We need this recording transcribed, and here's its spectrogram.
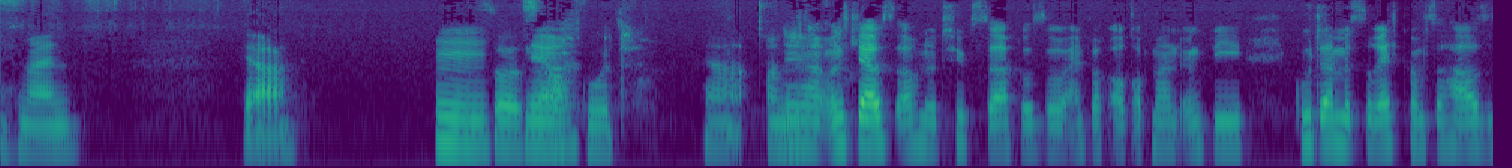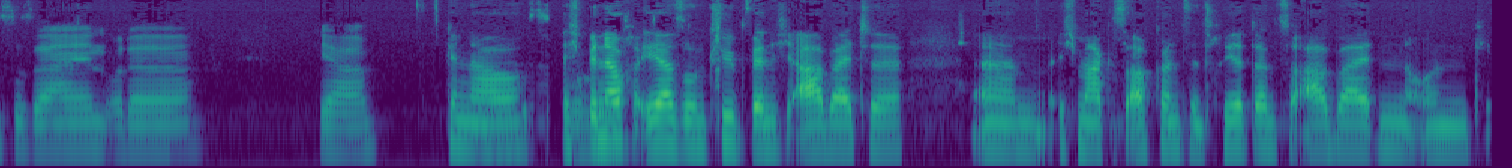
ich meine, ja, hm, so ist ja. auch gut. Ja, und, ja, und ich glaube, es ist auch eine Typsache, so einfach auch, ob man irgendwie gut damit zurechtkommt, zu Hause zu sein oder ja. Genau. Ich bin auch eher so ein Typ, wenn ich arbeite. Ähm, ich mag es auch konzentriert dann zu arbeiten und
